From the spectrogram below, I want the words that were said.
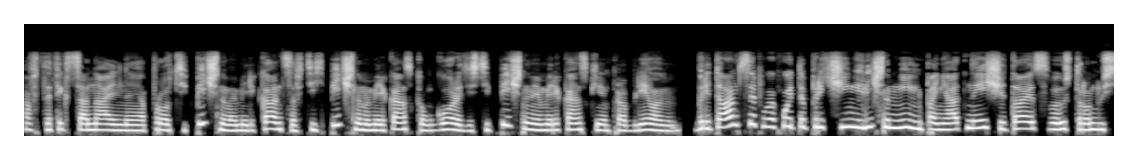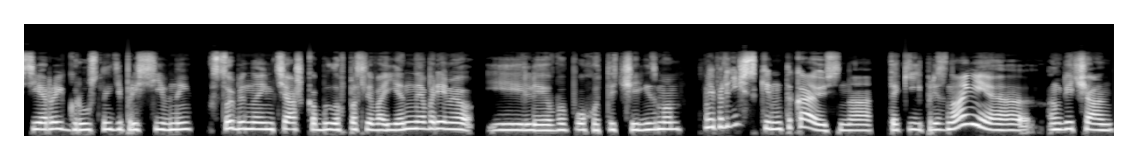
автофикциональная про типичного американца в типичном американском городе с типичными американскими проблемами. Британцы по какой-то причине, лично мне непонятные, считают свою страну серой, грустной, депрессивной. Особенно им тяжко было в послевоенное время или в эпоху тетчеризма. Я периодически натыкаюсь на такие признания англичан.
